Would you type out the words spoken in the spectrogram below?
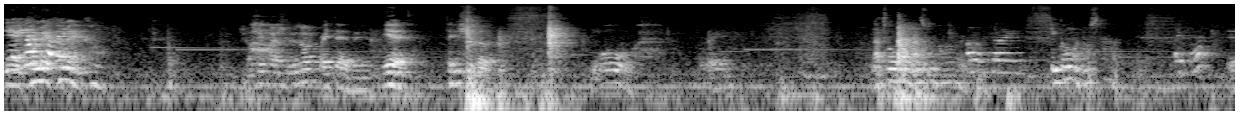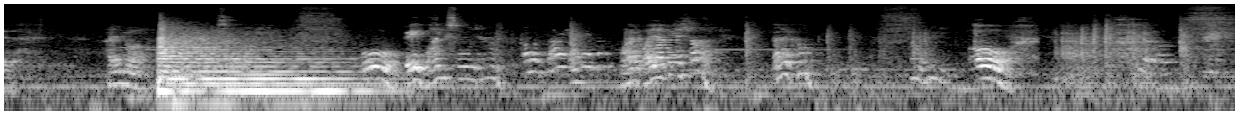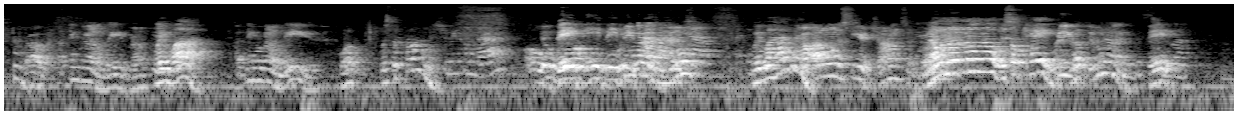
Yeah, you guys come can in, come come in. in. Should I take my shoes off? Right there, baby. Yeah, take your shoes off. Whoa. Right. Not too hard, not too hard. Oh, sorry. Keep going, don't stop. Like that? Yeah. How you doing? Oh, babe, why are you slowing down? Oh, sorry. I didn't know. Why, why y'all being shy? Go ahead, come. Oh, Bro, I think we're gonna leave, bro. wait, why? I think we're gonna leave. What? What's the problem? Should we come back? Oh, Yo, babe, what- babe, babe. what are you babe, gonna do? Yeah. Wait, what happened? Bro, I don't wanna see your Johnson, bro. No, no, no, no. It's okay. What are you Look, doing? Babe,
